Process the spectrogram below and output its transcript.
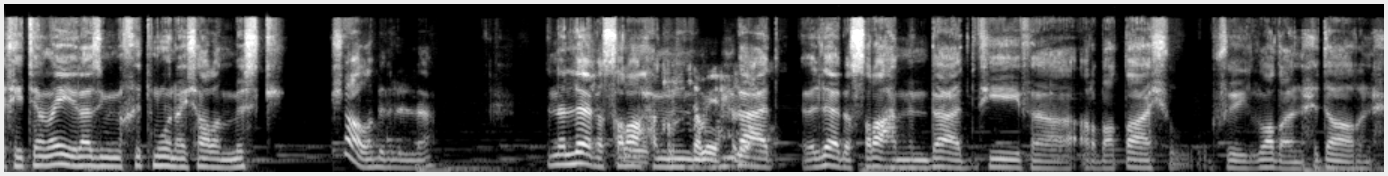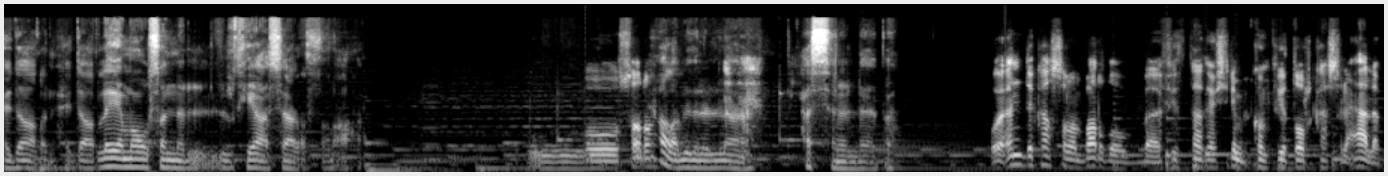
الختامية لازم يختمونها إن شاء الله بمسك إن شاء الله بإذن الله. إن اللعبة الصراحه من. بعد اللعبة الصراحه من بعد فيفا 14 وفي الوضع انحدار انحدار انحدار ليه ما وصلنا للقياس هذا الصراحه و- وصار ان شاء الله بإذن الله حسن اللعبة. وعندك أصلا برضو في 23 بيكون في طور كأس العالم.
